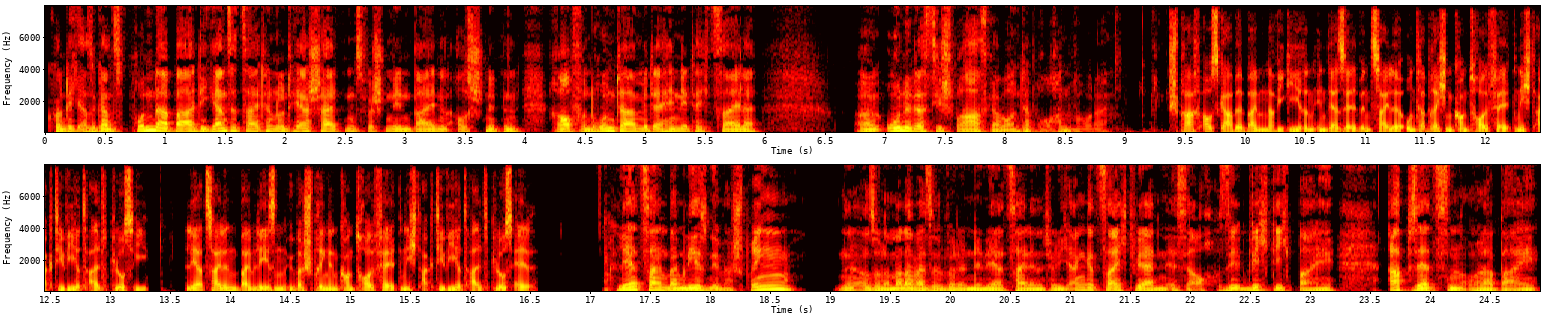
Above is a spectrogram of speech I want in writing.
konnte ich also ganz wunderbar die ganze Zeit hin und her schalten zwischen den beiden Ausschnitten, rauf und runter mit der Handytech-Zeile, äh, ohne dass die Sprachausgabe unterbrochen wurde. Sprachausgabe beim Navigieren in derselben Zeile unterbrechen Kontrollfeld nicht aktiviert Alt plus I. Leerzeilen beim Lesen überspringen Kontrollfeld nicht aktiviert Alt plus L. Leerzeilen beim Lesen überspringen. Ne, also normalerweise würde eine Leerzeile natürlich angezeigt werden, ist ja auch sehr wichtig bei Absätzen oder bei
